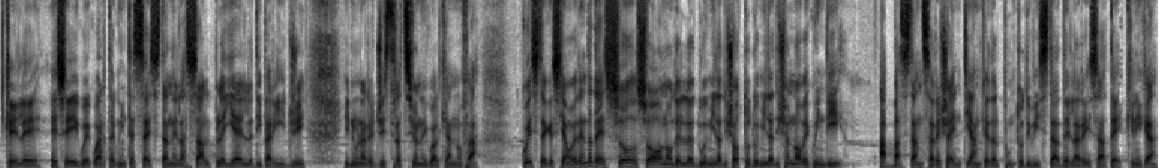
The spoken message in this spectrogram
che le esegue quarta, quinta e sesta nella Salle Pleyel di Parigi in una registrazione di qualche anno fa. Queste che stiamo vedendo adesso sono del 2018-2019, quindi abbastanza recenti anche dal punto di vista della resa tecnica,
